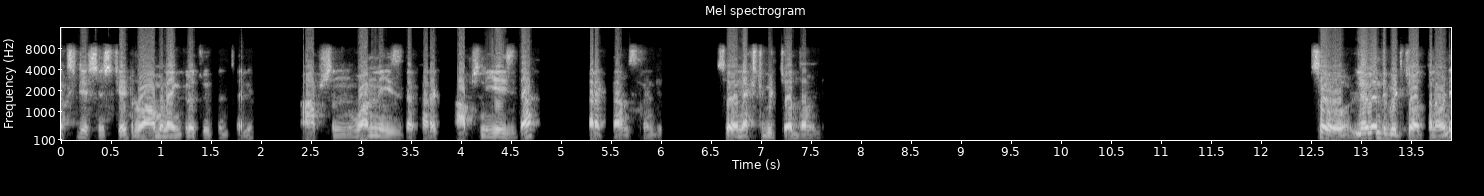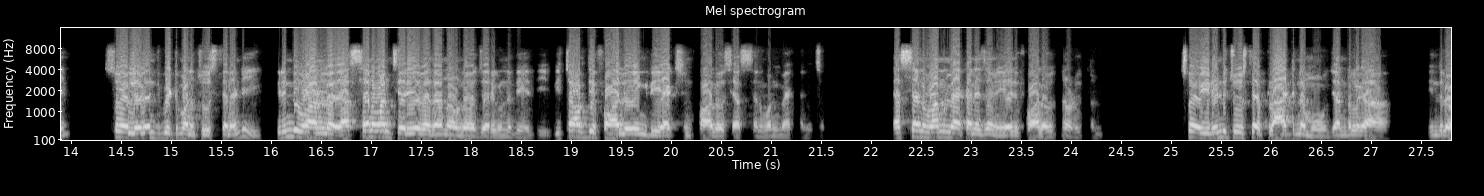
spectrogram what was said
oxidation state Roman అంకెలో చూపించాలి. Option one is the correct option A is the correct answer అండి. సో నెక్స్ట్ బిట్ చూద్దామండి. సో లెవెన్త్ బిట్ చూస్తున్నామండి. సో లెవెన్త్ బిట్ మనం చూస్తేనండి క్రింది వారంలో ఎస్ఎన్ వన్ చర్య విధానంలో జరిగినది ఏది? Which of the following reaction follows SN one mechanism SN one mechanism ఏది ఫాలో అవుతుందో అడుగుతుంది సో ఈ రెండు చూస్తే ప్లాటినము జనరల్గా ఇందులో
